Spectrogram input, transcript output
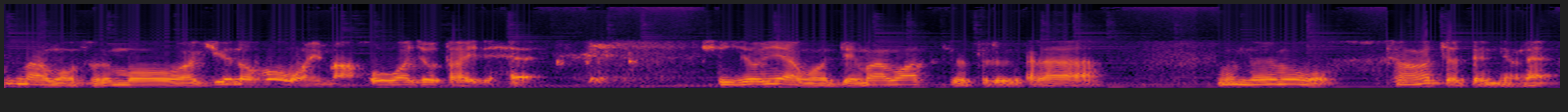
今もうそれも和牛の方も今飽和状態で市場にはもう出回ってくるからもうねもう下がっちゃってるんだよね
